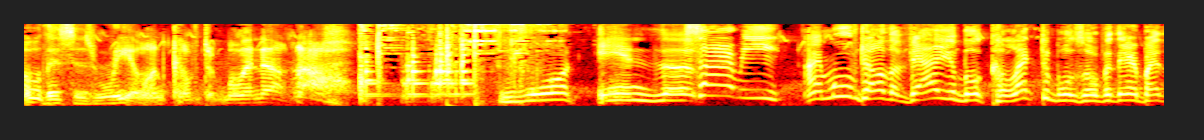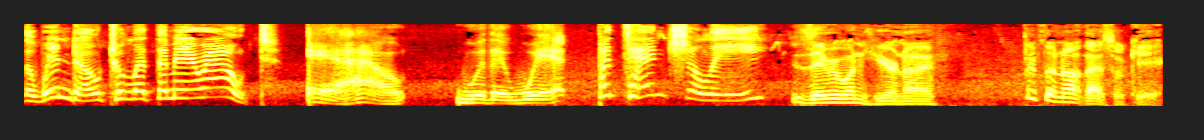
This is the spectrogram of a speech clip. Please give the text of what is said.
Oh, this is real uncomfortable enough. Ah. What in the. Sorry! I moved all the valuable collectibles over there by the window to let them air out. Air out? Were they wet? Potentially. Is everyone here now? If they're not, that's okay.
